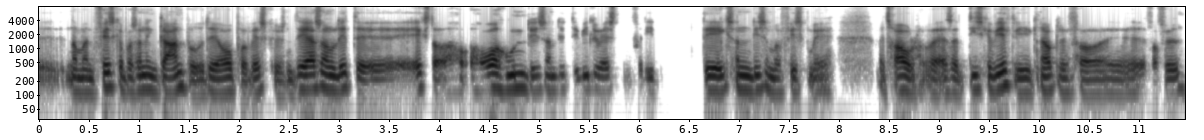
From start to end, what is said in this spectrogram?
Øh, når man fisker på sådan en garnbåd derovre på vestkysten, det er sådan lidt øh, ekstra hårde hunde, det er sådan lidt det vilde vesten, fordi det er ikke sådan ligesom at fiske med, med travl. Altså, de skal virkelig knokle for, øh, for føde.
